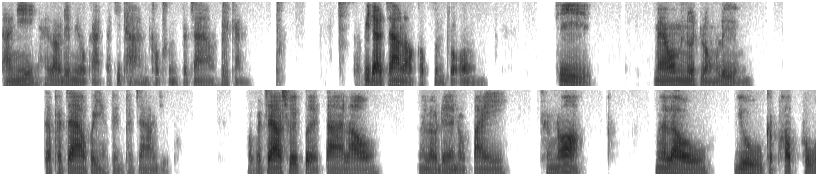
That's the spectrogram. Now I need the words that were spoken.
ท้ายนี้ให้เราได้มีโอกาสอธิษฐานขอบคุณพระเจ้าด้วยกัน พระบิดาเจ้าเราขอบคุณพระองค์ ที่แม้ว่ามนุษย์หลงลืม แต่พระเจ้าก็ยังเป็นพระเจ้าอยู่ขอพระเจ้าช่วยเปิดตาเรา เมื่อเราเดินออกไปข้างนอก เมื่อเราอยู่กับครอบครัว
